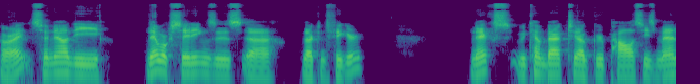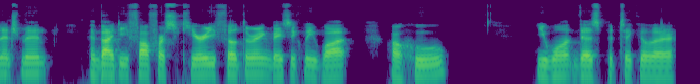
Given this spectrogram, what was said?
Alright, so now the network settings is uh, configured. Next, we come back to our group policies management and by default for security filtering, basically what or who you want this particular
